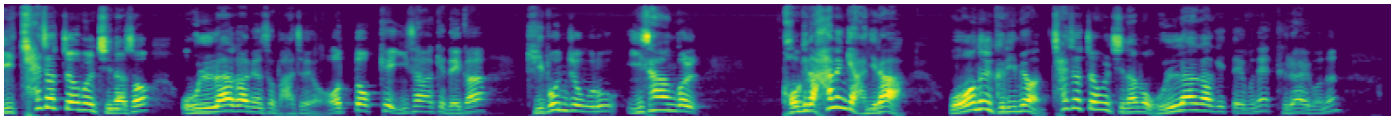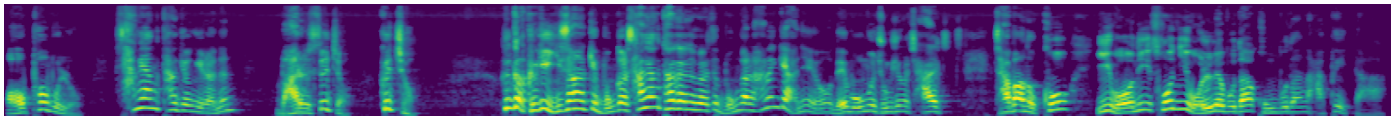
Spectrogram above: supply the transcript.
이 최저점을 지나서 올라가면서 맞아요. 어떻게 이상하게 내가 기본적으로 이상한 걸 거기다 하는 게 아니라 원을 그리면 최저점을 지나면 올라가기 때문에 드라이버는 어퍼블로 상향 타격이라는 말을 쓰죠. 그렇죠? 그러니까 그게 이상하게 뭔가를 상향 타격을 해서 뭔가를 하는 게 아니에요. 내 몸의 중심을 잘 잡아놓고 이 원이 손이 원래보다 공보다는 앞에 있다.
